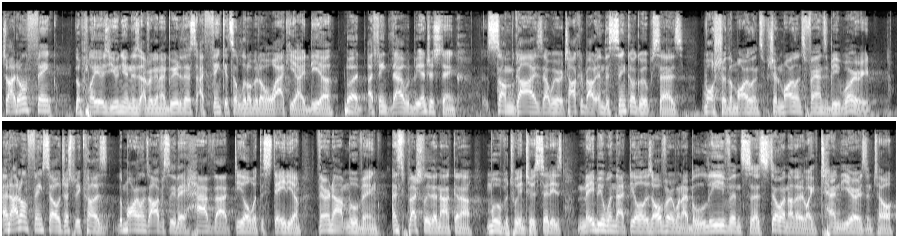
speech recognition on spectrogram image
So I don't think the players union is ever going to agree to this. I think it's a little bit of a wacky idea, but I think that would be interesting. Some guys that we were talking about in the Cinco group says, well, should the Marlins, should Marlins fans be worried? And I don't think so just because the Marlins obviously they have that deal with the stadium. They're not moving, especially they're not going to move between two cities. Maybe when that deal is over, when I believe it's, it's still another like 10 years until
